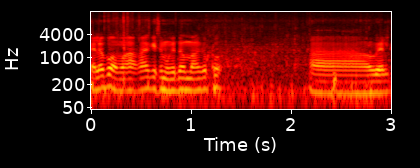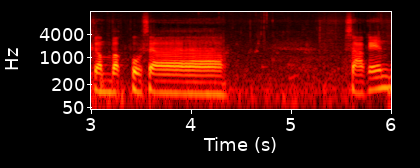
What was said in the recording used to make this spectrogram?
Hello po mga kagis, magandang umaga po. Ah, welcome back po sa sa akin.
